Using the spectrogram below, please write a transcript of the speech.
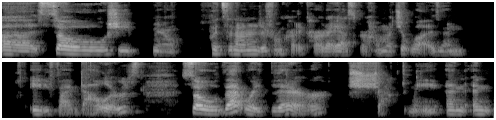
Uh, so she, you know, puts it on a different credit card. I ask her how much it was, and $85. So that right there shocked me. And and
